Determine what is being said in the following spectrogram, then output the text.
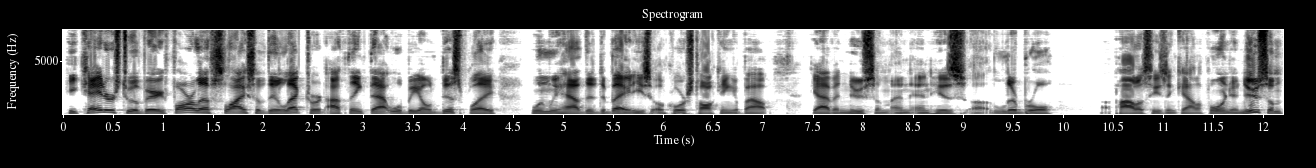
he caters to a very far left slice of the electorate. I think that will be on display when we have the debate. He's, of course, talking about Gavin Newsom and, and his uh, liberal uh, policies in California. Newsom,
